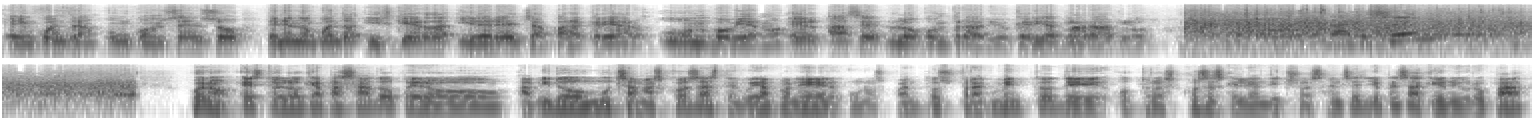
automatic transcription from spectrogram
encuentran un consenso teniendo en cuenta izquierda y derecha para crear un gobierno. Él hace lo contrario. Quería aclararlo. Bueno, esto es lo que ha pasado, pero ha habido muchas más cosas. Te voy a poner unos cuantos fragmentos de otras cosas que le han dicho a Sánchez. Yo pensaba que en Europa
